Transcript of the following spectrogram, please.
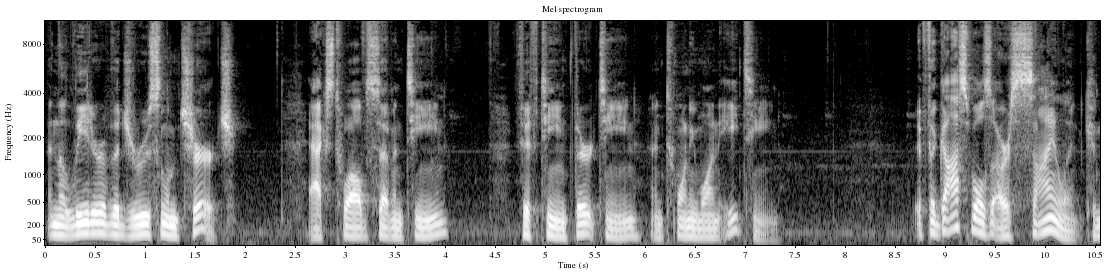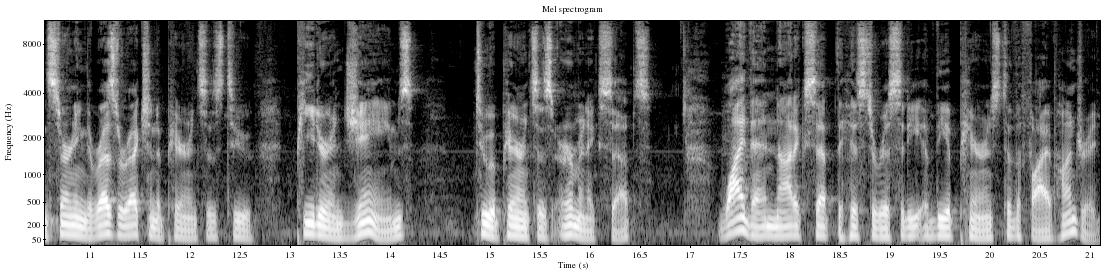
and the leader of the Jerusalem church? Acts 12:17, 15:13 and 21:18. If the gospels are silent concerning the resurrection appearances to Peter and James, two appearances Ehrman accepts, why then not accept the historicity of the appearance to the 500?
